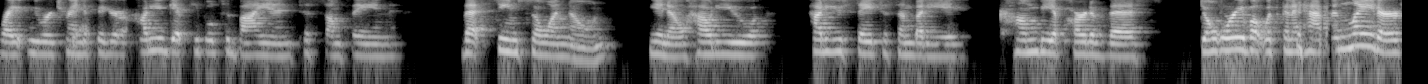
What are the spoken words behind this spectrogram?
right? We were trying yes. to figure out how do you get people to buy in to something that seems so unknown. You know, how do you how do you say to somebody, come be a part of this? Don't worry about what's going to happen later.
